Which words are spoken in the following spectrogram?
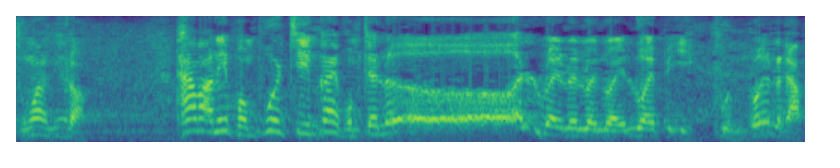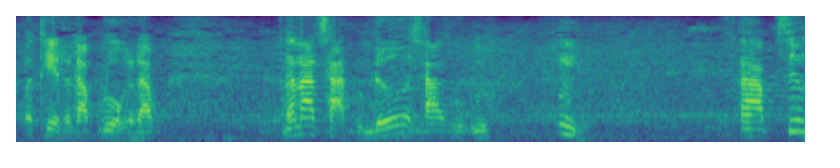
ถึงวันนี้หรอก ถ้าวันนี้ผมพูดจริงก็ให้ผมเจริญรวยรวยรวยรวยรวยไปอีกผุนรวยระดับประเทศระดับโลกระดับ นานาชาติผุนเด้อชาติอื่นอืมนะครับ ซึ่ง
